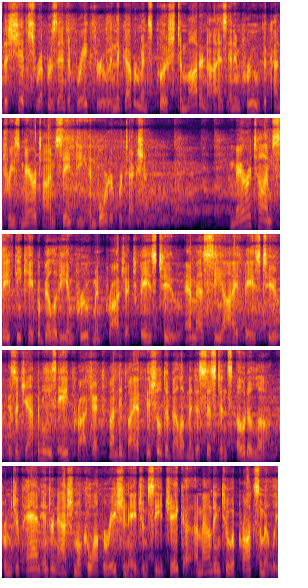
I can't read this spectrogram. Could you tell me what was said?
The ships represent a breakthrough in the government's push to modernize and improve the country's maritime safety and border protection. Maritime Safety Capability Improvement Project Phase 2 MSCI Phase 2 is a Japanese aid project funded by Official Development Assistance ODA loan from Japan International Cooperation Agency JICA amounting to approximately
